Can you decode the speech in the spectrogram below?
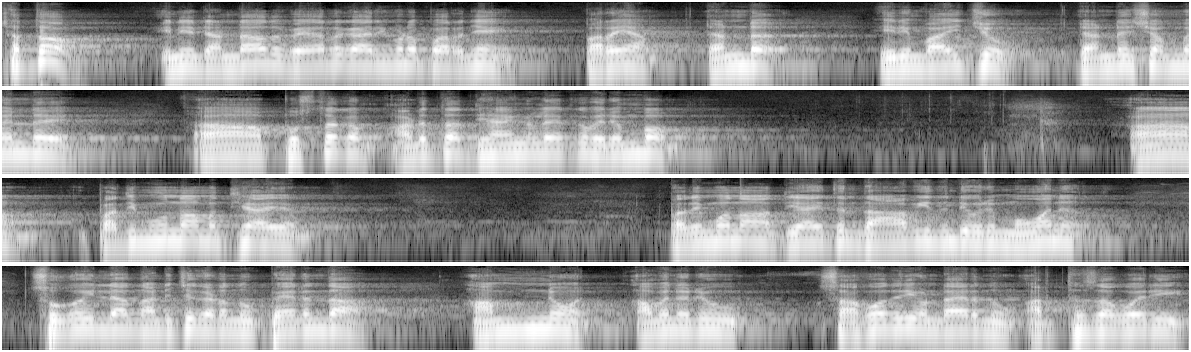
ചത്തോ? ഇനി രണ്ടാമത് വേറൊരു കാര്യം കൂടെ പറഞ്ഞേ പറയാം. രണ്ട് ഇനി വായിച്ചു. രണ്ട് ശമ്മലിന്റെ ആ പുസ്തകം അടുത്ത അധ്യായങ്ങളിലേക്ക് വരുമ്പം ആ പതിമൂന്നാം അധ്യായം. പതിമൂന്നാം അധ്യായത്തിൽ ദാവീദിന്റെ ഒരു മോന് സുഖമില്ലാന്ന് അടിച്ചു കിടന്നു. പേരെന്താ? അമ്നോൻ. അവനൊരു സഹോദരി ഉണ്ടായിരുന്നു. അർദ്ധ സഹോദരി.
